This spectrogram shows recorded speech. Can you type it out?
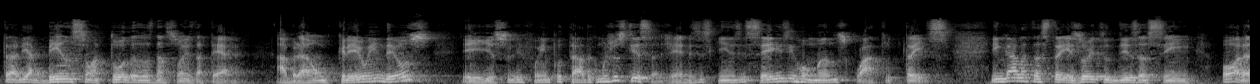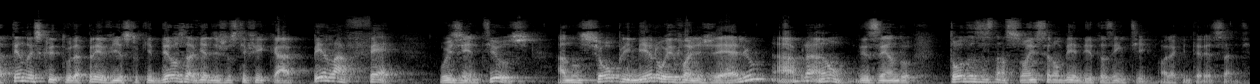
traria bênção a todas as nações da terra. Abraão creu em Deus e isso lhe foi imputado como justiça. Gênesis 15, 6 e Romanos 4, 3. Em Gálatas 3, 8 diz assim: Ora, tendo a Escritura previsto que Deus havia de justificar pela fé os gentios, anunciou primeiro o Evangelho a Abraão, dizendo: Todas as nações serão benditas em ti. Olha que interessante.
